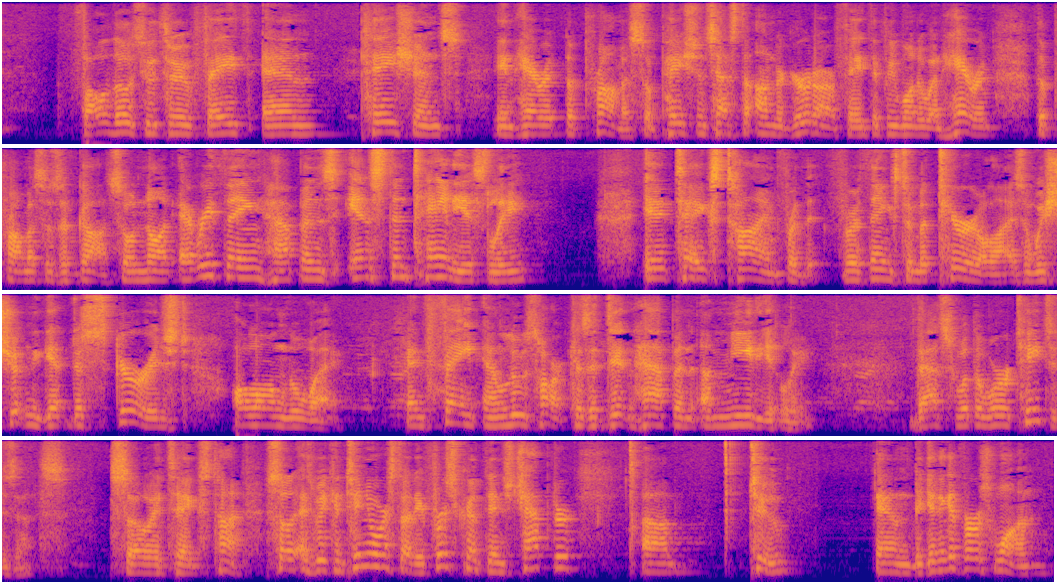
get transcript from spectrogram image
follow those who through faith and patience inherit the promise. So patience has to undergird our faith if we want to inherit the promises of God. So not everything happens instantaneously. It takes time for, the, for things to materialize, and we shouldn't get discouraged along the way and faint and lose heart because it didn't happen immediately. That's what the word teaches us. So it takes time. So as we continue our study, 1 Corinthians chapter um, 2, and beginning at verse 1,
